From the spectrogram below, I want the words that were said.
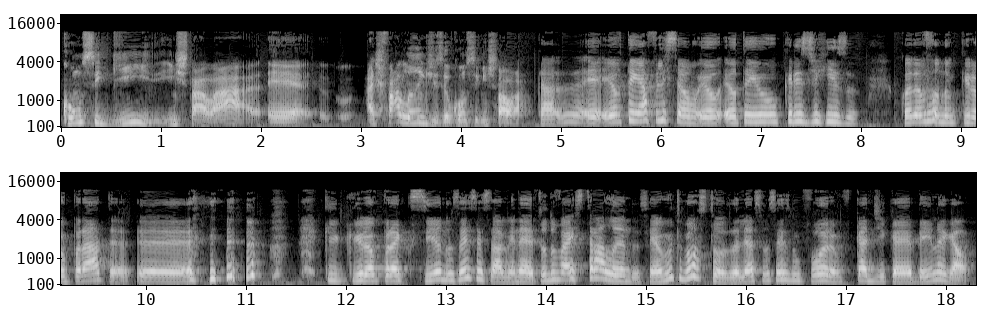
consegui instalar é, as falanges, eu consegui instalar. Tá, eu tenho aflição, eu, eu tenho crise de riso. Quando eu vou no quiroprata, é... que quiropraxia, não sei se vocês sabem, né? Tudo vai estralando, assim, é muito gostoso. Aliás, se vocês não foram, fica a dica, é bem legal.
